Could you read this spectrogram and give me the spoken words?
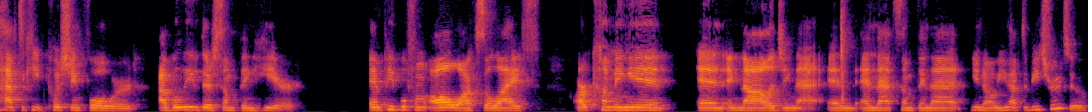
have to keep pushing forward. I believe there's something here, and people from all walks of life are coming in and acknowledging that, and and that's something that you know you have to be true to.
